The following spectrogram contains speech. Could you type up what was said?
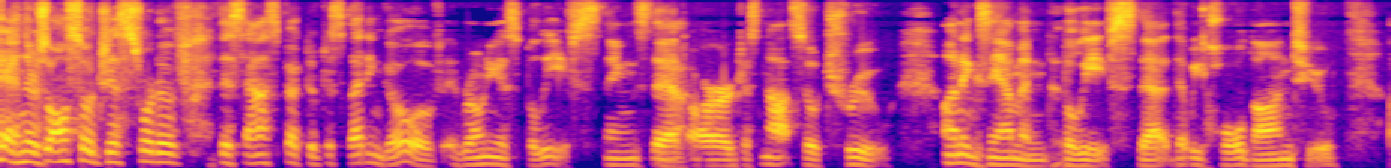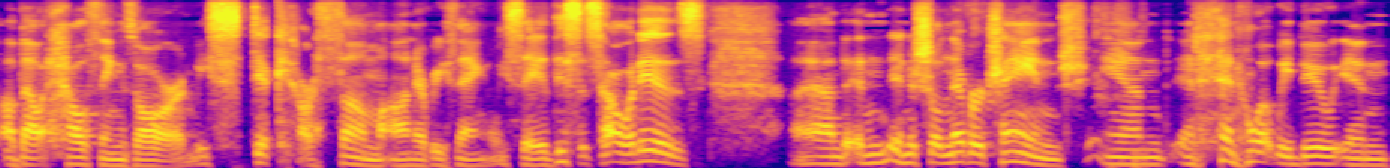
And there's also just sort of this aspect of just letting go of erroneous beliefs, things that yeah. are just not so true, unexamined beliefs that, that we hold on to about how things are. And we stick our thumb on everything. We say, this is how it is. And, and, and it shall never change. And, and, and what we do in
